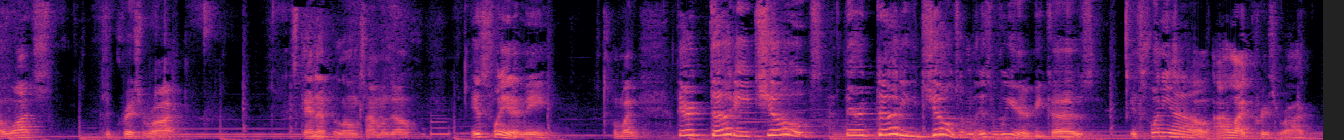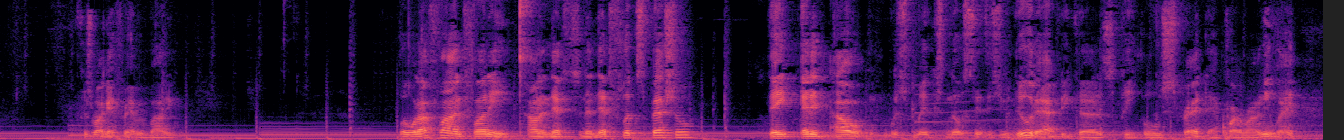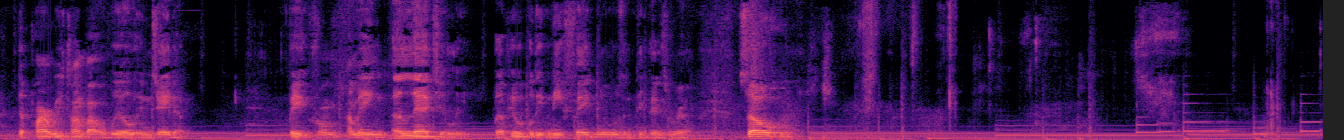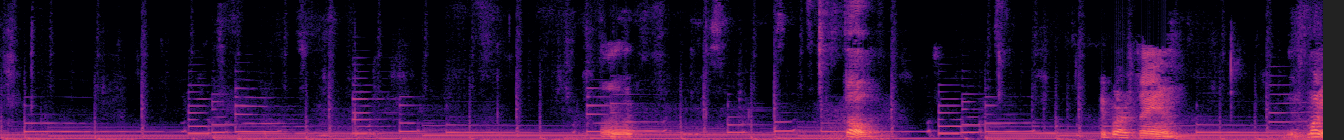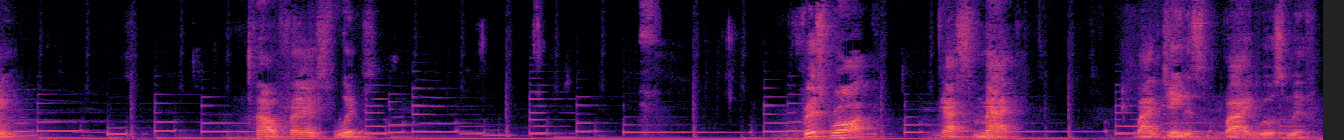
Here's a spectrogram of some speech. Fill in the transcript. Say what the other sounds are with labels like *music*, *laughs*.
I watched the Chris Rock stand up a long time ago. It's funny to me. I'm like, they're dirty jokes. They're dirty jokes. I'm, it's weird because it's funny how I like Chris Rock. Chris Rock ain't for everybody. But what I find funny, on the, Net, in the Netflix special, they edit out, which makes no sense that you do that because people spread that part around anyway. The part where he's talking about Will and Jada. Big from, I mean, allegedly. But people believe in fake news and think that it's real. So Rock got smacked by Jada by Will Smith.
